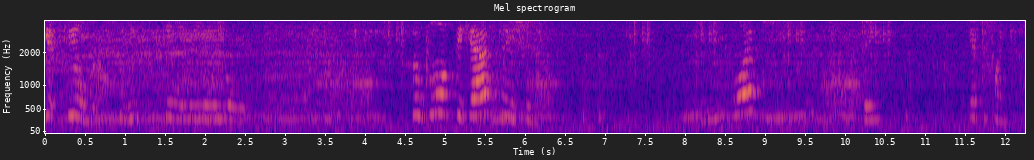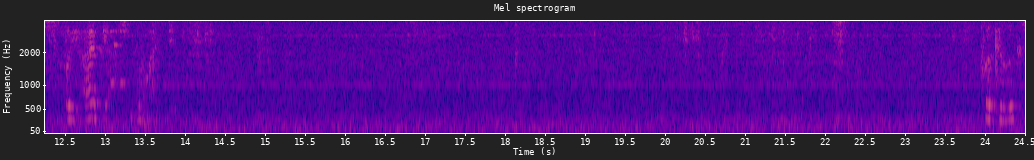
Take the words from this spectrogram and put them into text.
get fuel, bro. I need fuel. Who blew up the gas station? What? They. You have to find gas. Oh yeah, I have gas. Do I do? Look, it looks.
